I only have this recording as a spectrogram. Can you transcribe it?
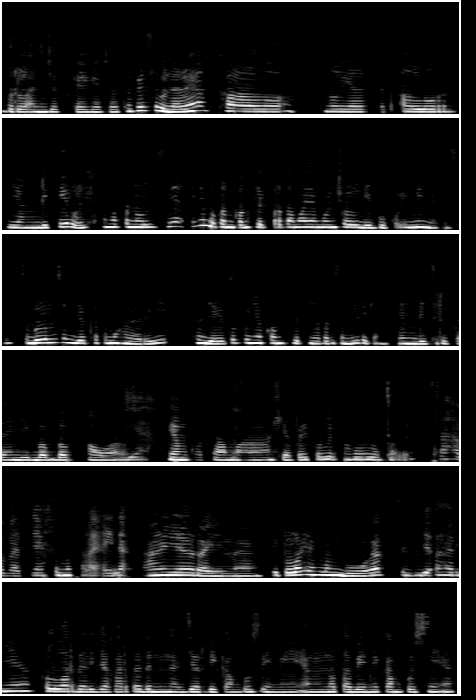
berlanjut kayak gitu. Tapi sebenarnya kalau ngelihat alur yang dipilih sama penulisnya, ini bukan konflik pertama yang muncul di buku ini gitu sih. Sebelum Senja ketemu Hari, Senja itu punya konfliknya tersendiri kan, yang diceritain di bab-bab awal. Iya. Yang kok sama siapa itu, aku lupa ya. Sahabatnya Sama Raina. Ah ya Raina. Itulah yang membuat Senja akhirnya keluar dari Jakarta dan ngajar di kampus ini, yang notabene kampusnya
